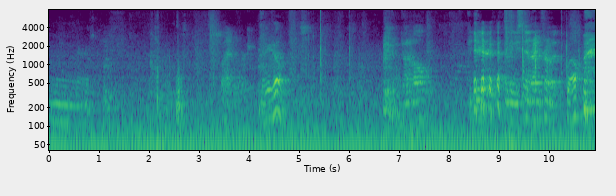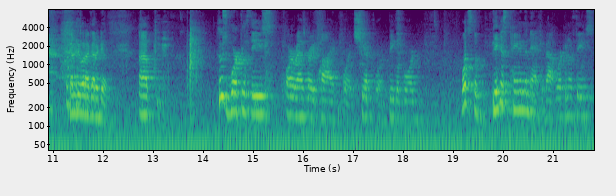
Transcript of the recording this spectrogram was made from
Mm, there it is. Well, that could work. There you go. John Hall, configure, and then you stand right in front of it. Well, gotta do what I gotta do. Uh, who's worked with these, or a Raspberry Pi, or a chip, or a Beagle board? What's the biggest pain in the neck about working with these?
